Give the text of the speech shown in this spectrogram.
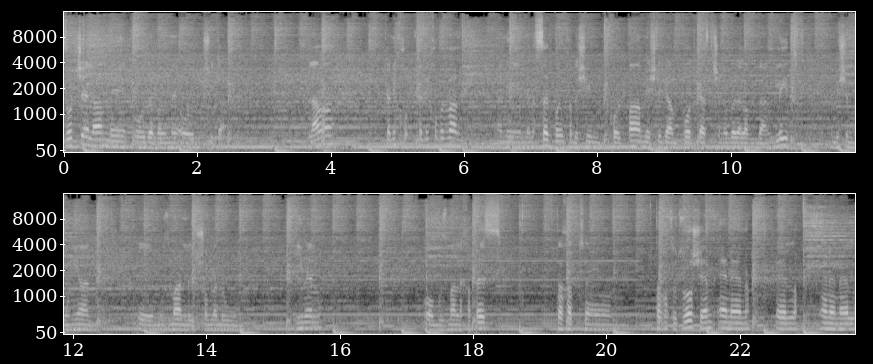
זאת שאלה מאוד אבל מאוד פשוטה. למה? כי אני, כי אני חובבן. אני מנסה דברים חדשים כל פעם, יש לי גם פודקאסט שאני עובד עליו באנגלית, מי שמעוניין אה, מוזמן לרשום לנו אימייל, או מוזמן לחפש תחת... אה, תחת אותו שם NNL, NNL,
